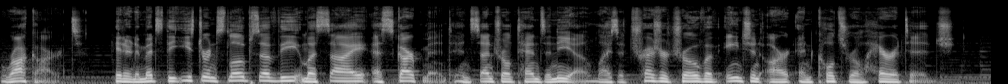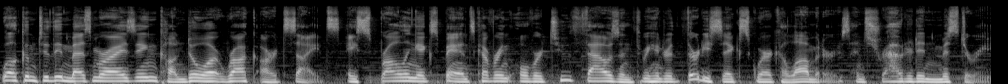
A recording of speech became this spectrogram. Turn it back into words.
Rock Art Hidden amidst the eastern slopes of the Masai Escarpment in central Tanzania lies a treasure trove of ancient art and cultural heritage. Welcome to the mesmerizing Kondoa Rock Art Sites, a sprawling expanse covering over 2,336 square kilometers and shrouded in mystery.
